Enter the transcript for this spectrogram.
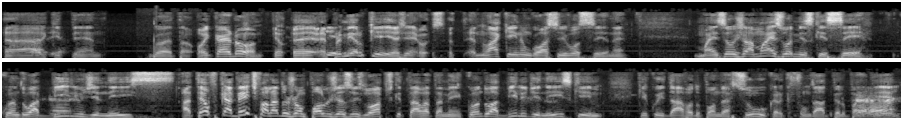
Ah, prazer. que pena. Boa, então. Ô, Ricardo, eu, é, primeiro que gente, não há quem não goste de você, né? Mas eu jamais vou me esquecer quando o Abílio é. Diniz. Até eu acabei de falar do João Paulo Jesus Lopes, que estava também. Quando o Abílio Diniz, que, que cuidava do Pão de Açúcar, que fundado pelo pai uhum. dele,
